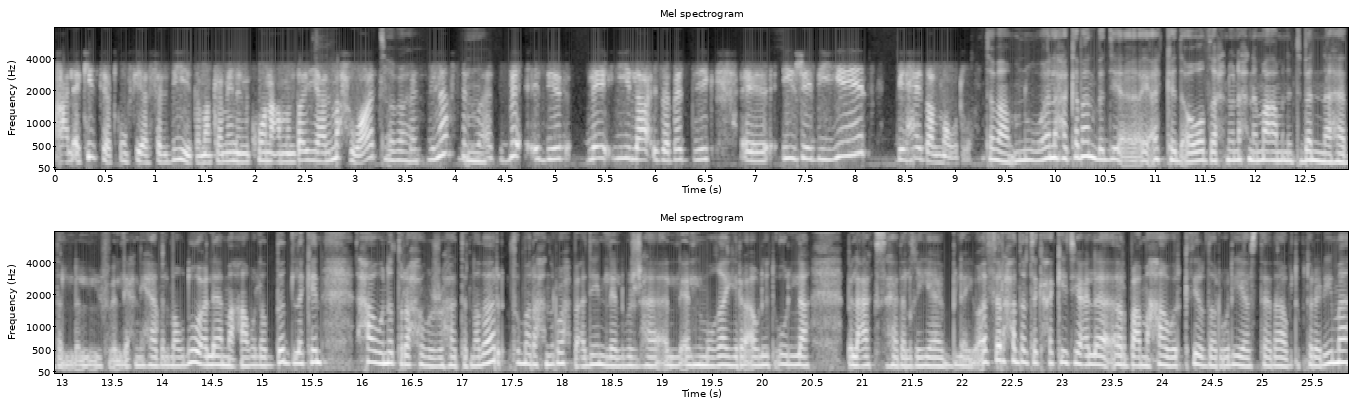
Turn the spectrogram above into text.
على أكيد فيها تكون فيها سلبية تما كمان نكون عم نضيع المحور. طبعا. بس بنفس الوقت بقدر لاقي لها إذا بدك آه، إيجابيات بهذا الموضوع. تمام. وأنا كمان بدي أأكد أو أوضح إنه نحن ما عم نتبنى هذا يعني هذا الموضوع لا مع ولا ضد لكن نحاول نطرح وجهات النظر ثم راح نروح بعدين للوجهة المغايرة أو اللي تقول لا بالعكس هذا الغياب لا يؤثر. حضرتك حكيتي على أربع محاور كثير ضرورية أستاذة ودكتورة ريما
